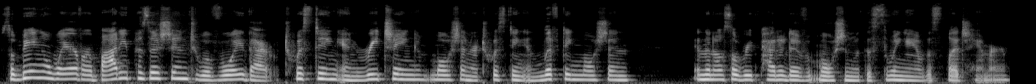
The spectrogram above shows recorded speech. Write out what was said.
so being aware of our body position to avoid that twisting and reaching motion or twisting and lifting motion, and then also repetitive motion with the swinging of the sledgehammer.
